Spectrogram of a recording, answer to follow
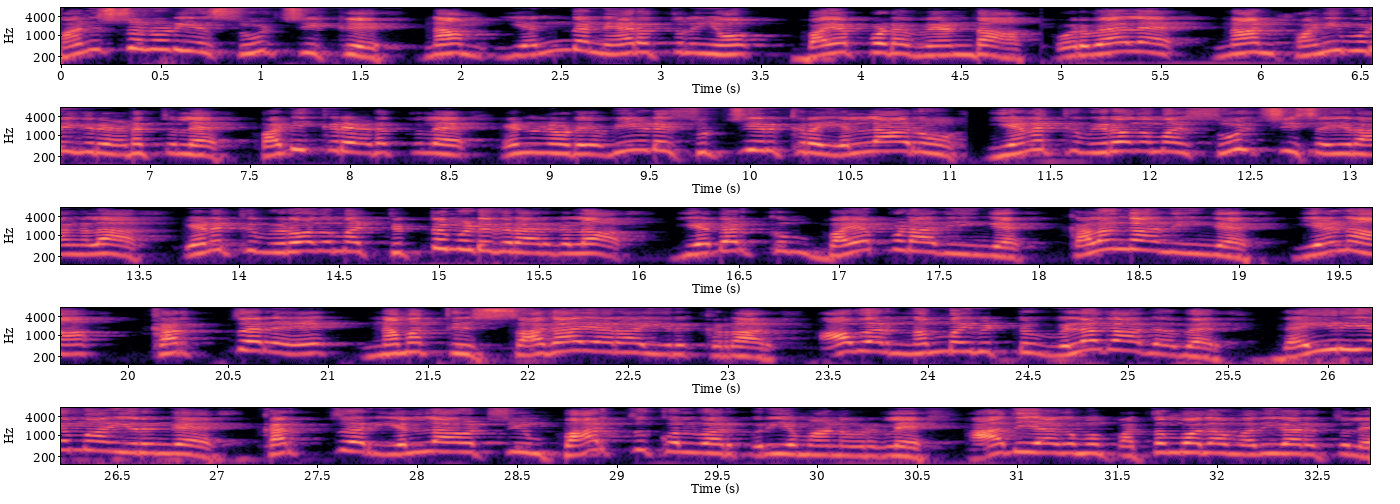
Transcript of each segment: மனுஷனுடைய சூழ்ச்சிக்கு நாம் எந்த நேரத்திலையும் பயப்பட வேண்டாம். ஒருவேளை நான் பணிபுரிகிற இடத்துல படிக்கிற இடத்துல என்னுடைய வீடை சுற்றி இருக்கிற எல்லாரும் எனக்கு விரோதமா சூழ்ச்சி செய்யறாங்களா எனக்கு விரோதமா திட்டமிடுகிறார்களா? எதற்கும் பயப்படாதீங்க கலங்காதீங்க. ஏன்னா கர்த்தரே நமக்கு சகாயராய் இருக்கிறார். அவர் நம்மை விட்டு விலகாதவர். தைரியமா இருங்க. கர்த்தர் எல்லாவற்றையும் பார்த்து கொள்வார் பிரியமானவர்களே. ஆதியாகமும் பத்தொன்பதாம் அதிகாரத்துல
